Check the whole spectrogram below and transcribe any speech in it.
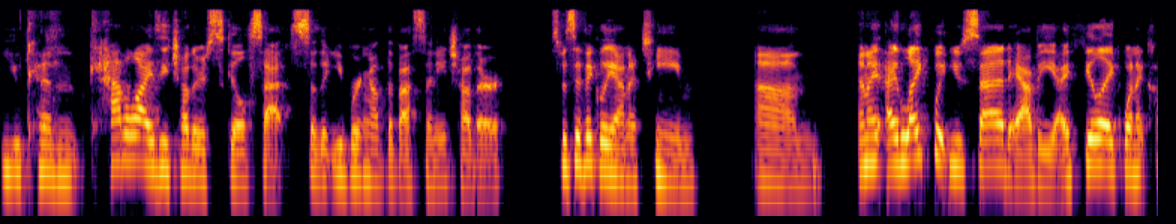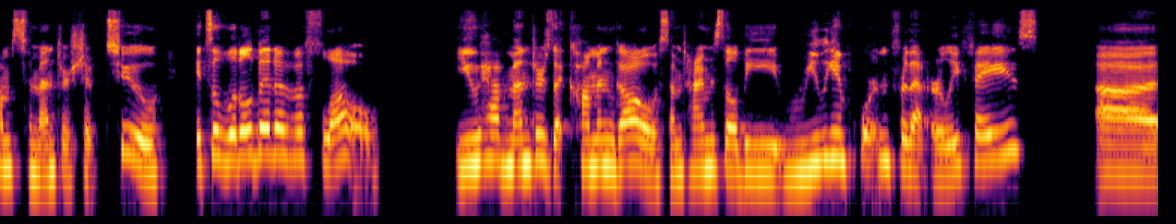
you can catalyze each other's skill sets so that you bring out the best in each other specifically on a team. Um, and I, I like what you said abby. I feel like when it comes to mentorship too it's a little bit of a flow. You have mentors that come and go. Sometimes they'll be really important for that early phase. Uh,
